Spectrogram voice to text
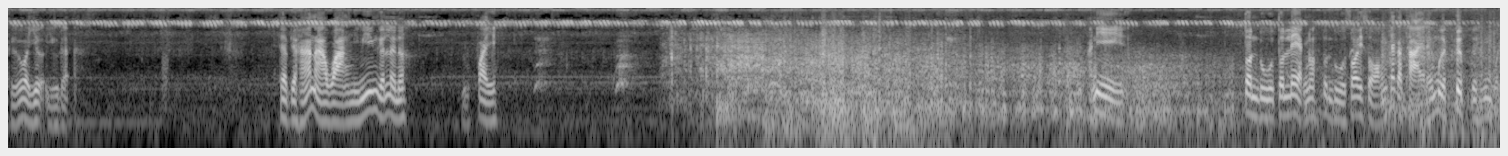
ถือว่าเยอะอยู่เด้อแทบจะหาหนาวางมีมีเงินเลยเนอะไฟอันนี้ต้นดูต้นแรกเนาะต้นดูซอยสองจะกระถ่ายอะไรมืดตึบเลยทั้งหมด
